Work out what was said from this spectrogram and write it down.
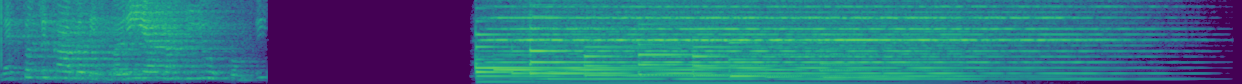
Next on the carpet is Maria Gandiuk from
